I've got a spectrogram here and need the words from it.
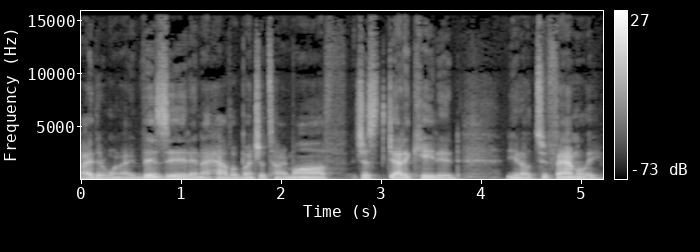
either when I visit and I have a bunch of time off, just dedicated, you know, to family.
